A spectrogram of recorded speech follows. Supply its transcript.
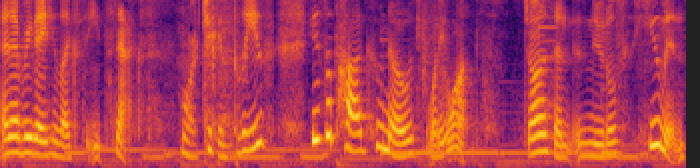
And every day, he likes to eat snacks. More chicken, please. He's a pug who knows what he wants. Jonathan is Noodle's human.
